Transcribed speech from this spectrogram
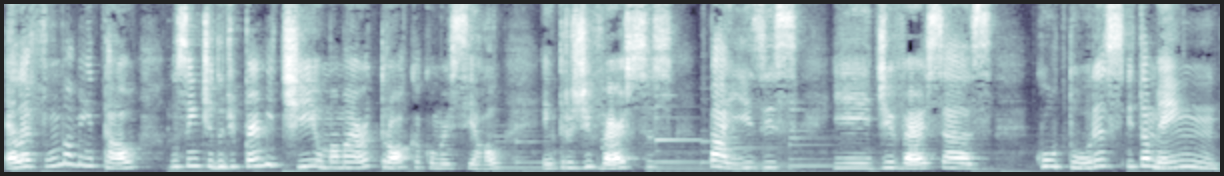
ela é fundamental no sentido de permitir uma maior troca comercial entre os diversos países e diversas culturas e também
